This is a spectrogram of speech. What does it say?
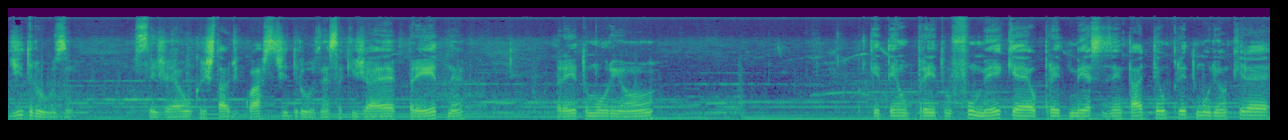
de drusa. Ou seja, é um cristal de quartzo de drusa. Esse aqui já é preto, né? Preto Murion tem um preto fumê, que é o preto meio acinzentado, e tem um preto murião, que ele é,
